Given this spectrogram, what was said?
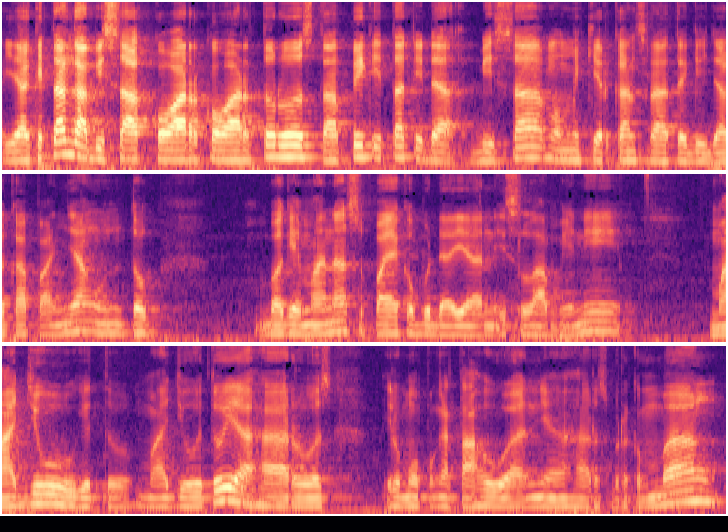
ya kita nggak bisa koar-koar terus, tapi kita tidak bisa memikirkan strategi jangka panjang untuk bagaimana supaya kebudayaan Islam ini maju gitu. Maju itu ya harus ilmu pengetahuannya harus berkembang,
